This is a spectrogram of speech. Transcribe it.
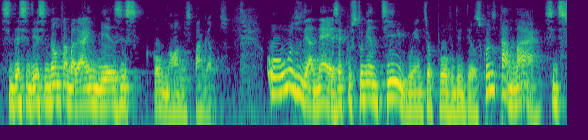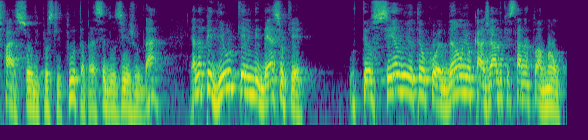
se decidisse não trabalhar em meses com nomes pagãos. O uso de anéis é costume antigo entre o povo de Deus. Quando Tamar se disfarçou de prostituta para seduzir Judá, ela pediu que ele lhe desse o quê? O teu selo e o teu cordão e o cajado que está na tua mão.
